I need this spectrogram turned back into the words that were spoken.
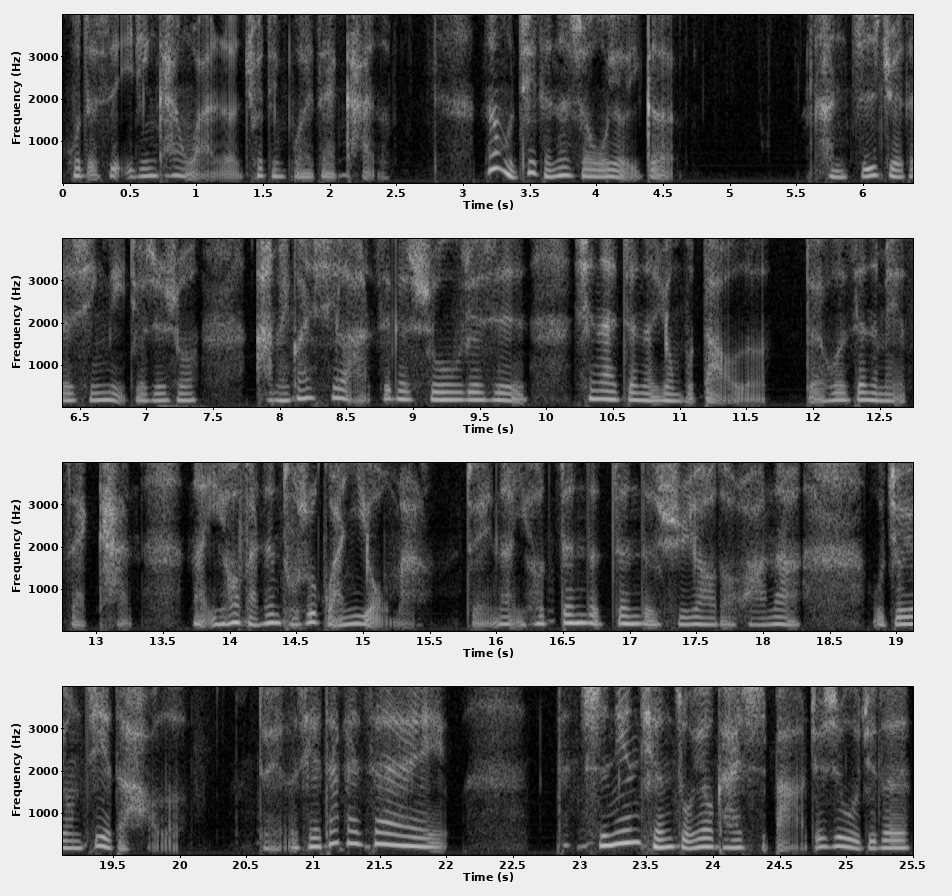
或者是已经看完了，确定不会再看了。那我记得那时候我有一个。很直觉的心理就是说啊，没关系啦，这个书就是现在真的用不到了，对，或者真的没有在看，那以后反正图书馆有嘛，对，那以后真的真的需要的话，那我就用借的好了，对，而且大概在十年前左右开始吧，就是我觉得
